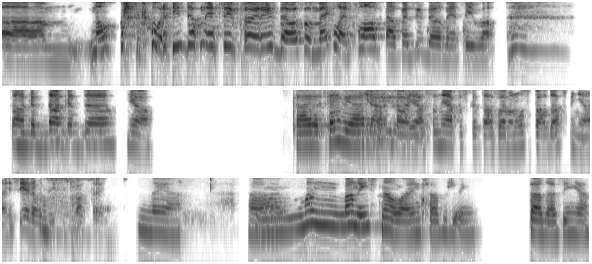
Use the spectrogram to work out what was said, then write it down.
um, nu, kura izdevniecība to ir izdevusi un meklēt plauktā pēc izdevniecībām. Tā ka, tā, kad, jā. Kā ir ar tevi? Jā, jā kājās un jāpaskatās, lai man uzpeld atmiņā, es ieraudzītu pateikt. Nu, jā. Uh, man, man īsti nav lainas apziņa tādā ziņā.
